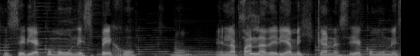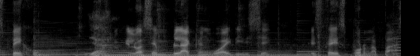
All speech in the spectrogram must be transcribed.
pues sería como un espejo, ¿no? En la Sí. panadería mexicana sería como un espejo, Ya, que lo hacen black and white y dice, esta es por la paz,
